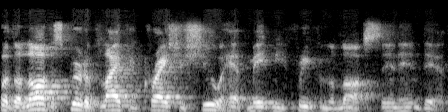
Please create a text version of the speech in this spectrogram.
For the law of the Spirit of life in Christ Yeshua hath made me free from the law of sin and death.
